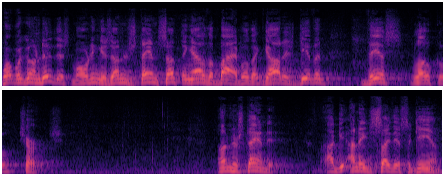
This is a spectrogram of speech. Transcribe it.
what we're going to do this morning is understand something out of the Bible that God has given this local church understand it. I, I need to say this again.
